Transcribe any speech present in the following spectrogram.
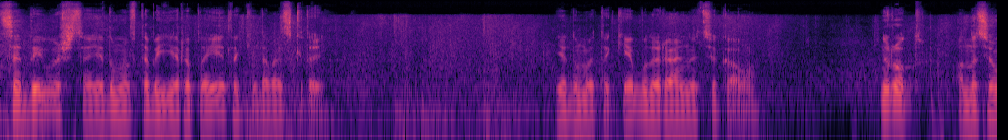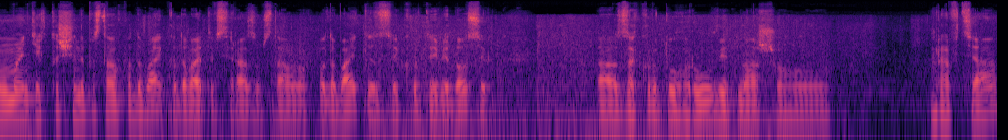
це дивишся, я думаю, в тебе є реплеї такі, давай скидай. Я думаю, таке буде реально цікаво. Народ, а на цьому моменті, хто ще не поставив подобайку, давайте всі разом ставимо вподобайки за цей крутий відосик та за круту гру від нашого гравця.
